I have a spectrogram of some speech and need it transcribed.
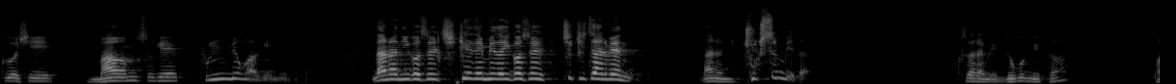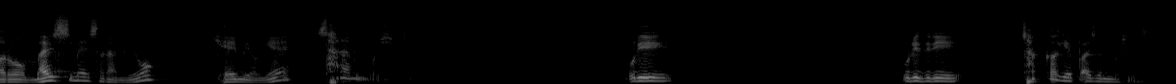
그것이 마음속에 분명하게 있는 사람. 나는 이것을 지켜야 됩니다. 이것을 지키지 않으면 나는 죽습니다. 그 사람이 누굽니까? 바로 말씀의 사람이요 계명의 사람인 것이죠. 우리 우리들이 착각에 빠지는 것이 있어요.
